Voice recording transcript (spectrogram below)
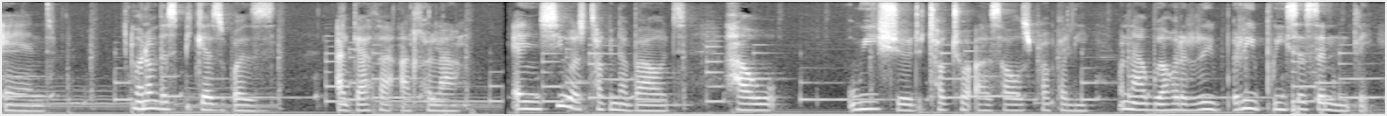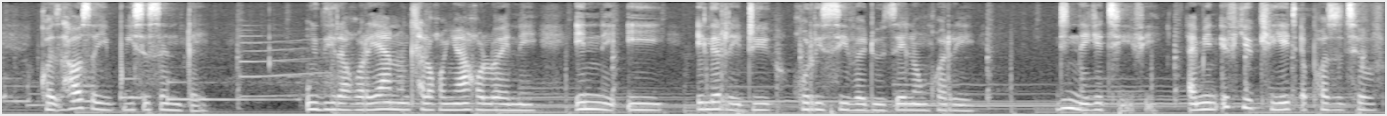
and one of the speakers was Agatha Atlola, and she was talking about how we should talk to ourselves properly. Because how sa ipuise sentle o dira gore yaanong tlhaloganyo ya go le wene e nne e le ready go receive dilo tse e leng gore di negative. I mean if you create a positive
